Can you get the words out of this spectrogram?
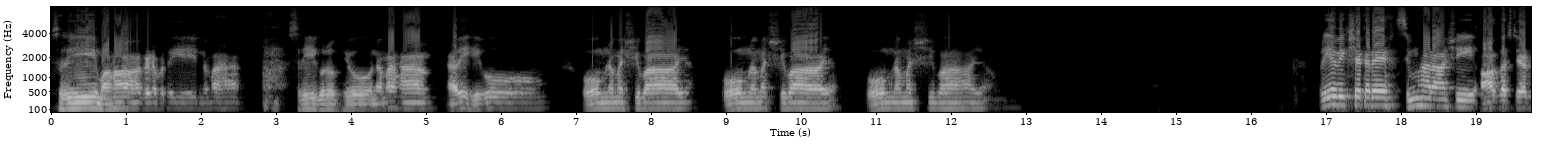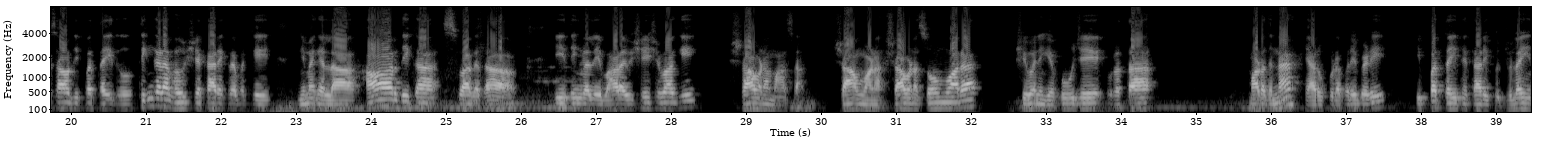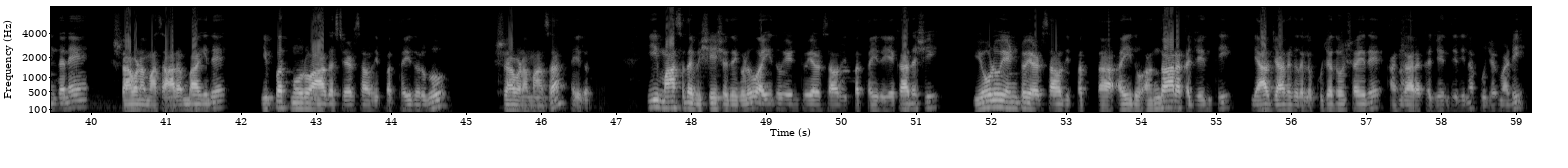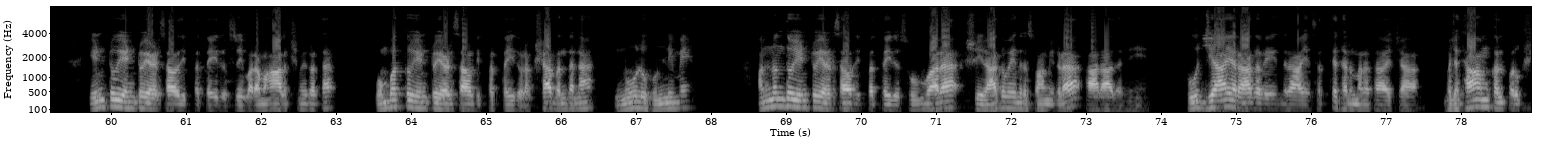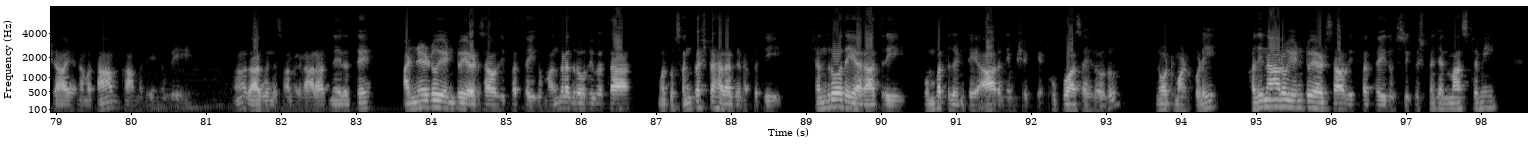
ಶ್ರೀ ಮಹಾಗಣಪತಿಯೇ ನಮಃ. ಶ್ರೀ ಗುರುಭ್ಯೋ ನಮಃ. ಹರಿ ಓಂ. ಓಂ ನಮಃ ಶಿವಾಯ. ಓಂ ನಮಃ ಶಿವಾಯ. ಓಂ ನಮಃ ಶಿವಾಯ. ಪ್ರಿಯ ವೀಕ್ಷಕರೇ, ಸಿಂಹರಾಶಿ ಆಗಸ್ಟ್ ಎರಡ್ ಸಾವಿರದ ಇಪ್ಪತ್ತೈದು ತಿಂಗಳ ಭವಿಷ್ಯ ಕಾರ್ಯಕ್ರಮಕ್ಕೆ ನಿಮಗೆಲ್ಲ ಹಾರ್ದಿಕ ಸ್ವಾಗತ. ಈ ತಿಂಗಳಲ್ಲಿ ಬಹಳ ವಿಶೇಷವಾಗಿ ಶ್ರಾವಣ ಮಾಸ. ಶ್ರಾವಣ ಶ್ರಾವಣ ಸೋಮವಾರ ಶಿವನಿಗೆ ಪೂಜೆ, ವ್ರತ ಮಾಡೋದನ್ನ ಯಾರು ಕೂಡ ಬರಿಬೇಡಿ. ಇಪ್ಪತ್ತೈದನೇ ತಾರೀಕು ಜುಲೈಯಿಂದನೇ ಶ್ರಾವಣ ಮಾಸ ಆರಂಭ ಆಗಿದೆ. ಇಪ್ಪತ್ಮೂರು ಆಗಸ್ಟ್ ಎರಡ್ ಸಾವಿರದ ಇಪ್ಪತ್ತೈದವರೆಗೂ ಶ್ರಾವಣ ಮಾಸ ಇರುತ್ತೆ. ಈ ಮಾಸದ ವಿಶೇಷತೆಗಳು ಐದು ಎಂಟು ಎರಡ್ ಸಾವಿರದ ಇಪ್ಪತ್ತೈದು ಏಕಾದಶಿ, ಏಳು ಎಂಟು ಎರಡ್ ಸಾವಿರದ ಇಪ್ಪತ್ತ ಐದು ಅಂಗಾರಕ ಜಯಂತಿ ಯಾರ ಜಾತಕದಲ್ಲಿ ಕುಜದೋಷ ಇದೆ. ಅಂಗಾರಕ ಜಯಂತಿ ದಿನ ಪೂಜೆ ಮಾಡಿ. ಎಂಟು ಎಂಟು ಎರಡ್ ಸಾವಿರದ ಇಪ್ಪತ್ತೈದು ಶ್ರೀ ವರಮಹಾಲಕ್ಷ್ಮಿ ವ್ರತ. ಒಂಬತ್ತು ಎಂಟು ಎರಡ್ ಸಾವಿರದ ಇಪ್ಪತ್ತೈದು ರಕ್ಷಾಬಂಧನ ನೂಲು ಹುಣ್ಣಿಮೆ. ಹನ್ನೊಂದು ಎಂಟು ಎರಡ್ ಸಾವಿರದ ಇಪ್ಪತ್ತೈದು ಸೋಮವಾರ ಶ್ರೀ ರಾಘವೇಂದ್ರ ಸ್ವಾಮಿಗಳ ಆರಾಧನೆ. ಪೂಜ್ಯಾಯ ರಾಘವೇಂದ್ರಾಯ ಸತ್ಯಧರ್ಮರತಾಯ ಚ ಭಜತಾಂ ಕಲ್ಪವೃಕ್ಷಾಯ ನಮತಾಂ ಕಾಮಧೇನುವೆ. ರಾಘವೇಂದ್ರ ಸ್ವಾಮಿಗಳ ಆರಾಧನೆ ಇರುತ್ತೆ. ಹನ್ನೆರಡು ಎಂಟು ಎರಡ್ ಸಾವಿರದ ಇಪ್ಪತ್ತೈದು ಮಂಗಳ ಗೌರಿ ವ್ರತ ಮತ್ತು ಸಂಕಷ್ಟಹರ ಗಣಪತಿ ಚಂದ್ರೋದಯ ರಾತ್ರಿ ಒಂಬತ್ತು ಗಂಟೆ ಆರು ನಿಮಿಷಕ್ಕೆ ಉಪವಾಸ ಇರೋರು ನೋಟ್ ಮಾಡ್ಕೊಳ್ಳಿ. ಹದಿನಾರು ಎಂಟು ಎರಡ್ ಸಾವಿರದ ಇಪ್ಪತ್ತೈದು ಶ್ರೀ ಕೃಷ್ಣ ಜನ್ಮಾಷ್ಟಮಿ,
